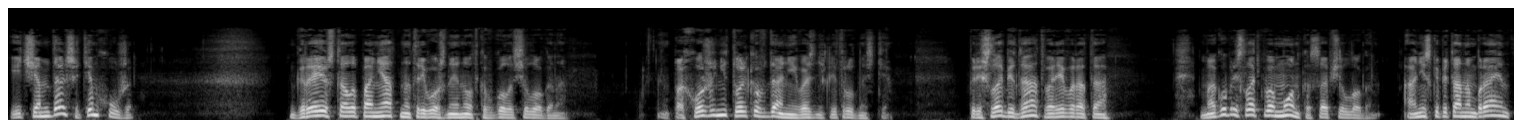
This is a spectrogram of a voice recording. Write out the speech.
и чем дальше, тем хуже. Грею стала понятна тревожная нотка в голосе Логана. Похоже, не только в Дании возникли трудности. Пришла беда, отворя ворота. «Могу прислать к вам Монка», — сообщил Логан. «Они с капитаном Брайант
